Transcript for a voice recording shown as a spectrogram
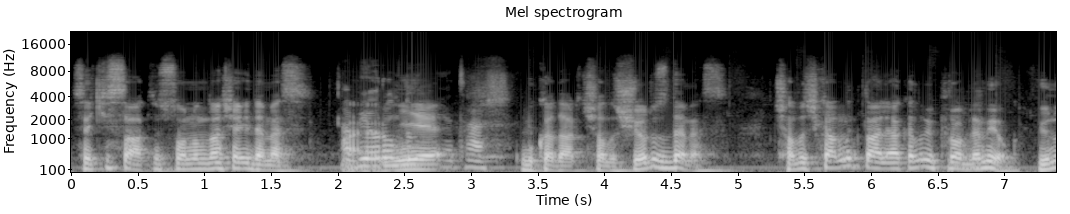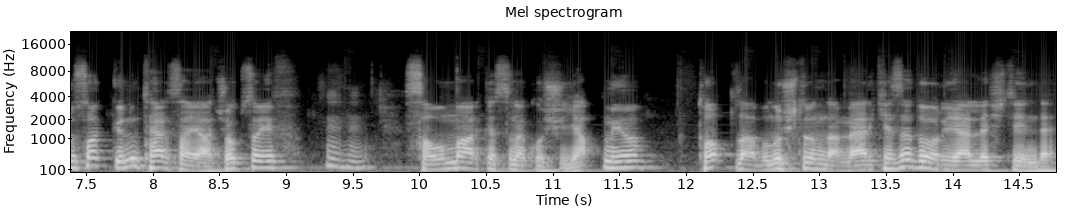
8 saatin sonunda şey demez. Abi Yani yoruldum niye yeter. bu kadar çalışıyoruz demez. Çalışkanlıkla alakalı bir problemi yok. Yunus Akgün'ün ters ayağı çok zayıf. Savunma arkasına koşu yapmıyor. Topla buluştuğunda, merkeze doğru yerleştiğinde,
